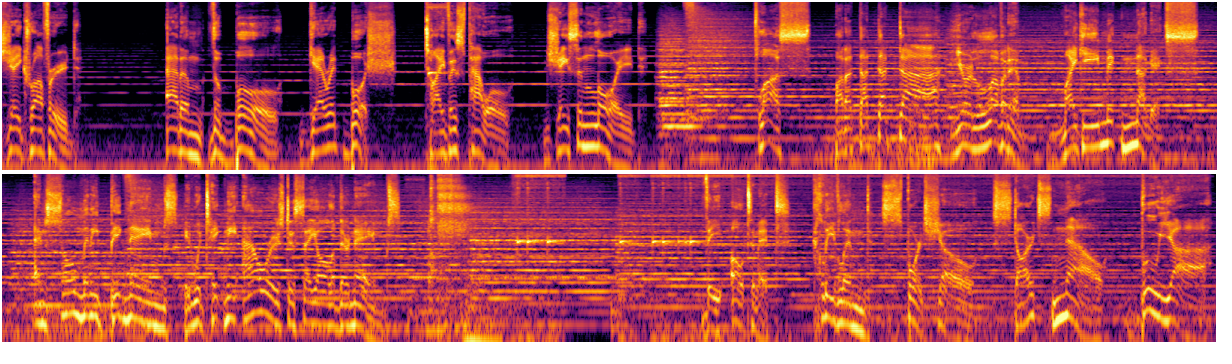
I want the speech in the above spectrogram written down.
Jay Crawford, Adam the Bull, Garrett Bush, Tyvis Powell, Jason Lloyd. Plus, ba-da-da-da-da, you're loving him, Mikey McNuggets. And so many big names, it would take me hours to say all of their names. The ultimate Cleveland sports show starts now. Booyah!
